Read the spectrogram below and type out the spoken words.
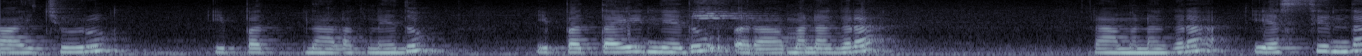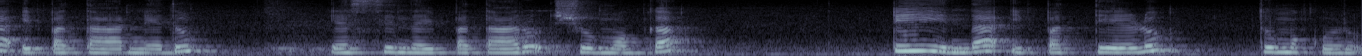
ರಾಯಚೂರು ಇಪ್ಪತ್ತ್ನಾಲ್ಕನೇದು ಇಪ್ಪತ್ತೈದನೇದು ರಾಮನಗರ ರಾಮನಗರ ಎಸ್ಸಿಂದ ಇಪ್ಪತ್ತಾರನೇದು ಎಸ್ಸಿಂದ ಇಪ್ಪತ್ತಾರು ಶಿವಮೊಗ್ಗ ಟಿಯಿಂದ ಇಪ್ಪತ್ತೇಳು ತುಮಕೂರು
